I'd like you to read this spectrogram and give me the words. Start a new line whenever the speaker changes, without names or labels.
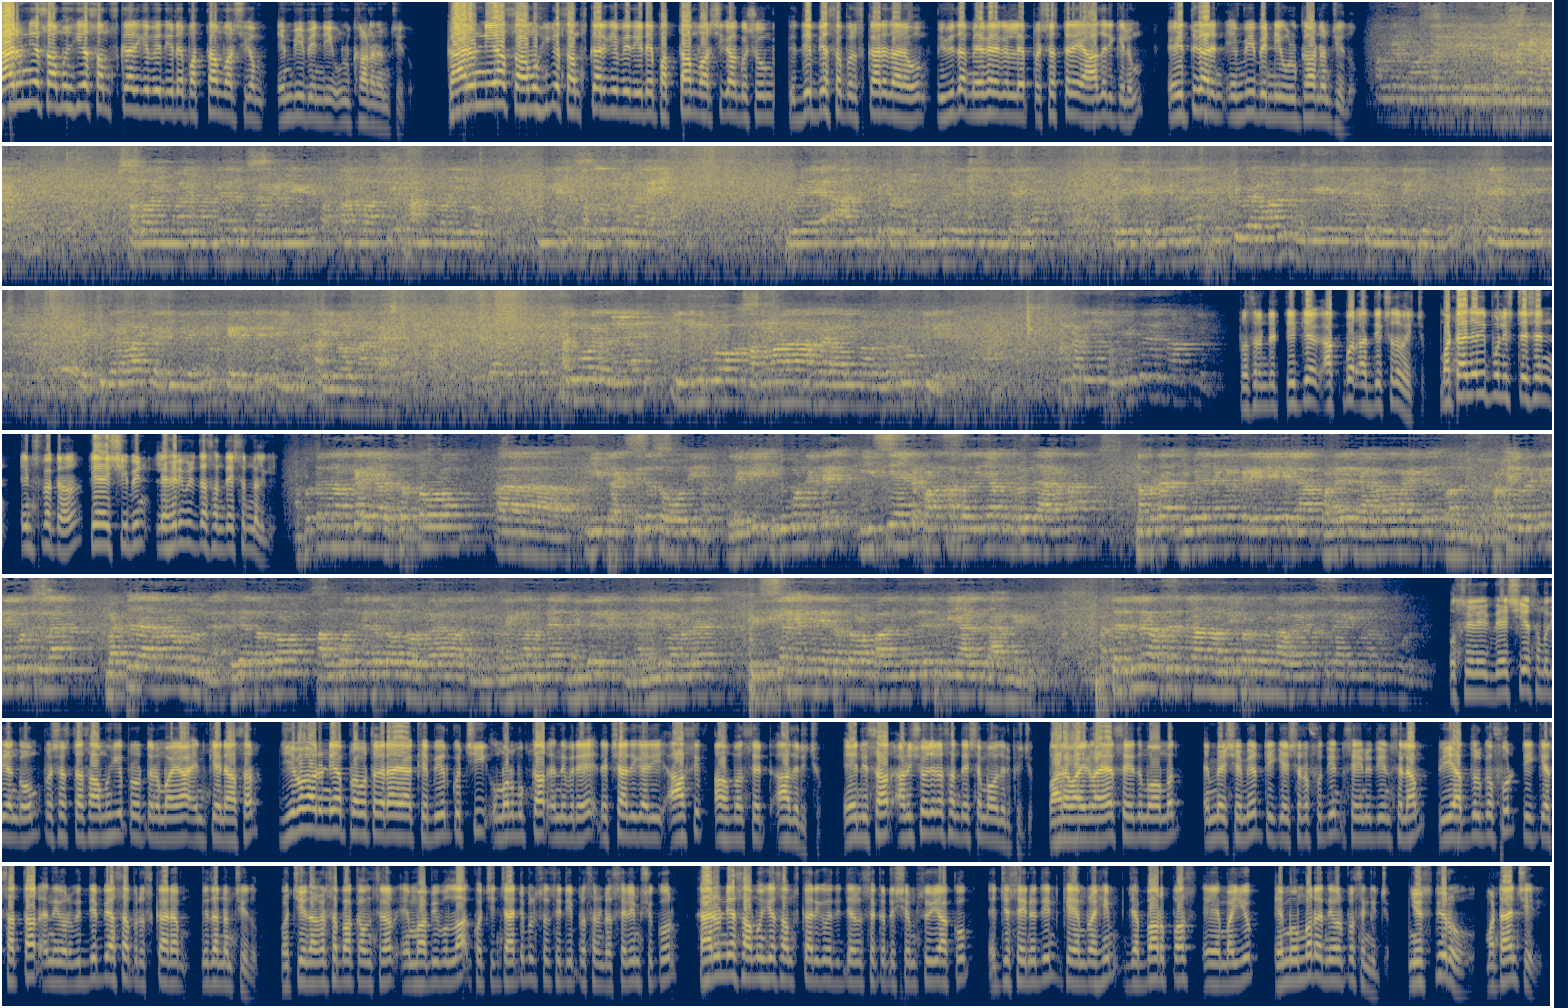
Karunya Samoohika Samskarika വേദിയുടെ പത്താം വാർഷികം എം വി ബെന്നി ഉദ്ഘാടനം ചെയ്തു. കാരുണ്യ സാമൂഹിക സാംസ്കാരിക വേദിയുടെ പത്താം വാർഷികാഘോഷവും വിദ്യാഭ്യാസ പുരസ്കാരദാനവും വിവിധ മേഖലകളിലെ പ്രശസ്തരെ ആദരിക്കലും എഴുത്തുകാരൻ എം വി ബെന്നി ഉദ്ഘാടനം ചെയ്തു.
ഇവിടെ ആദരിക്കപ്പെടുന്ന മൂന്ന് പേരെ എനിക്കറിയാം. അതിൽ കബീറിനെ വ്യക്തിപരമായി വ്യക്തിപരമായി കഴിഞ്ഞില്ലെങ്കിൽ കേട്ട് എനിക്ക് അറിയാവുന്നതാണ്. അതുപോലെ തന്നെ ഇന്നിപ്പോൾ സമ്മാനാർഹരായി മാറുന്ന കുട്ടികൾ. നമുക്കറിയാം ഏത്
പ്രസിഡന്റ് ടി കെ അക്ബർ അധ്യക്ഷത വഹിച്ചു. Mattancherry police station inspector K Shibin ലഹരിവിരുദ്ധ സന്ദേശം നൽകി.
അപ്പോൾ തന്നെ നമുക്കറിയാം എത്രത്തോളം ഈ ഡ്രഗ്സിന്റെ സ്വാധീനം അല്ലെങ്കിൽ ഇതുകൊണ്ടിട്ട് ഈസി ആയിട്ട് പണം സമ്പാദിക്കാം എന്നുള്ളൊരു ധാരണ നമ്മുടെ യുവജനങ്ങൾക്കിടയിലേക്കെല്ലാം വളരെ വ്യാപകമായിട്ട് വന്നിട്ടുണ്ട്. പക്ഷേ ഇവർക്ക് മറ്റു ധാരണകളൊന്നുമില്ല. ഇത് എത്രത്തോളം സമൂഹത്തിന് എത്രത്തോളം ദോഷകരമായി ബാധിക്കും അല്ലെങ്കിൽ നമ്മുടെ മെന്റൽ ഹെൽത്തിന് അല്ലെങ്കിൽ നമ്മുടെ ഫിസിക്കൽ ഹെൽത്തിനെ എത്രത്തോളം ബാധിക്കുന്നതിനെ പറ്റി യാതൊരു ധാരണയില്ല അത്തരത്തിലൊരു അവസരത്തിലാണ് നമ്മൾ ഈ പറഞ്ഞുകൊണ്ട് അവയർനെസ് കാര്യങ്ങൾ നമുക്ക്
മുസ്ലിം ലീഗ് ദേശീയ സമിതി അംഗവും പ്രശസ്ത സാമൂഹിക പ്രവർത്തനമായ എൻ കെ നാസർ ജീവകാരുണ്യ പ്രവർത്തകരായ കബീർ കൊച്ചി ഉമർ മുക്താർ എന്നിവരെ രക്ഷാധികാരി ആസിഫ് അഹമ്മദ് സെറ്റ് ആദരിച്ചു. എ നിസാർ അനുശോചന സന്ദേശം അവതരിപ്പിച്ചു. ഭാരവാഹികളായ Syed Muhammed M A Shameer T K Sharafudheen Sainudheen Salam V Abdul Gafoor T K Sathar എന്നിവർ വിദ്യാഭ്യാസ പുരസ്കാരം വിതരണം ചെയ്തു. കൊച്ചി നഗരസഭാ councillor M Habeebulla Kochi charitable society president Saleem Shukkur Karunya Samoohya Samskarika Vedi general secretary Shamsu Yakub H Sainudheen K M Raheem Jabbar Uppas A Mayyub M Umar എന്നിവർ പ്രസംഗിച്ചു. News bureau Mattancherry.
